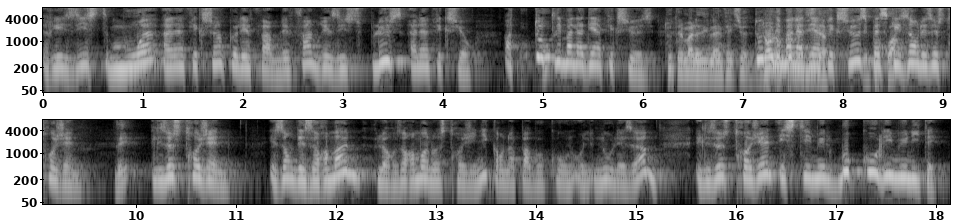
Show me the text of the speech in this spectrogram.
résistent moins à l'infection que les femmes. Les femmes résistent plus à l'infection, à toutes les maladies infectieuses. Toutes les maladies infectieuses. Toutes les maladies infectieuses parce qu'ils ont les oestrogènes. Les les oestrogènes. Ils ont des hormones, leurs hormones oestrogéniques, on n'a pas beaucoup, nous les hommes, et les oestrogènes stimulent beaucoup l'immunité.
